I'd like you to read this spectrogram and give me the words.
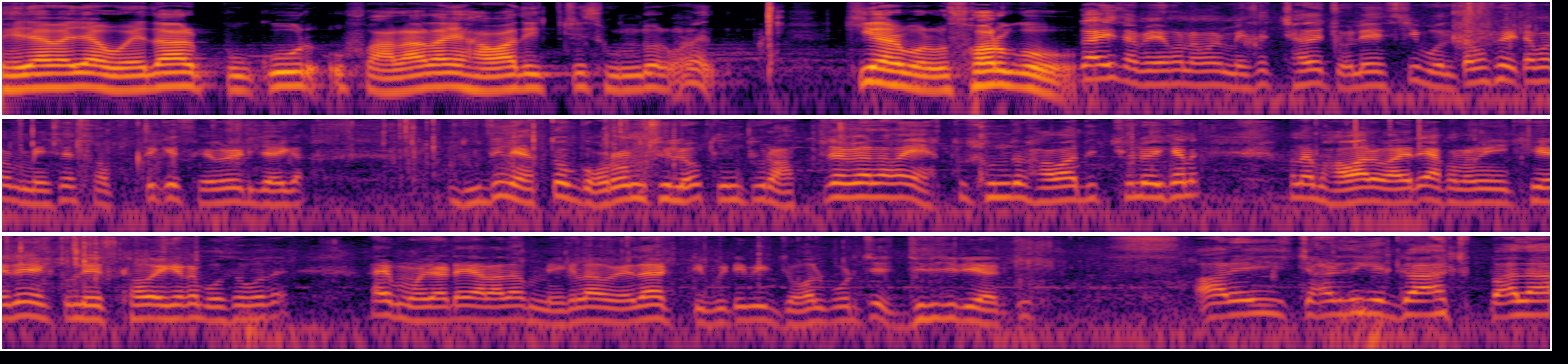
ভেজা ভেজা ওয়েদার পুকুর, উফ, আলাদাই হাওয়া দিচ্ছে সুন্দর মানে কি আর বলব, স্বর্গ। গাইস আমি এখন আমার মেসের ছাদে চলে এসেছি, বলতে পারব এটা আমার মেসের সব থেকে ফেভারিট জায়গা। দুদিন এত গরম ছিল, কিন্তু রাত্রেবেলা ভাই এত সুন্দর হাওয়া দিচ্ছিল এখানে। মানে ভাবার বাইরে, এখন আমি খেয়ে দিয়ে একটু লেস খাব এখানে বসে বসে। আর মজাটাই আলাদা, মেঘলা ওয়েদার টিপি টিপি জল পড়ছে, ঝিরিঝিরি আর কি। আর এই চারিদিকে গাছপালা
